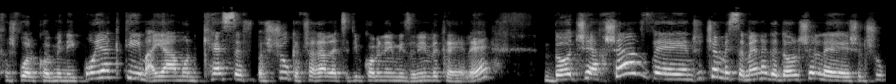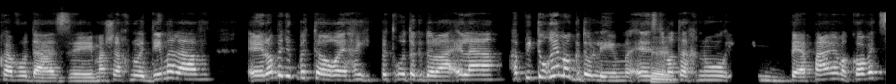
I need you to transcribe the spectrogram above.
וחשבו על כל מיני פרויקטים, היה המון כסף בשוק, אפשר היה לצאת עם כל מיני מיזמים וכאלה. בעוד שעכשיו, אני חושבת שהמסמן הגדול של, של שוק העבודה, זה מה שאנחנו עדים עליו, לא בדיוק בתור ההתפטרות הגדולה, אלא הפיטורים הגדולים. כן. זאת אומרת, אנחנו בהפעם עם הקובץ,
